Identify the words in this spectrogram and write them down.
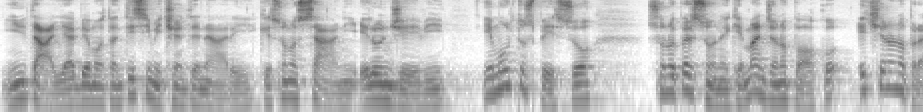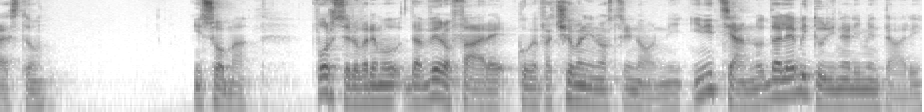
In Italia abbiamo tantissimi centenari che sono sani e longevi e molto spesso sono persone che mangiano poco e cenano presto. Insomma, forse dovremmo davvero fare come facevano i nostri nonni, iniziando dalle abitudini alimentari.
